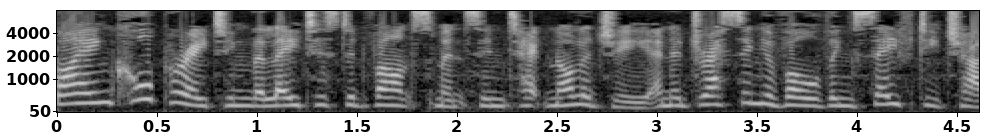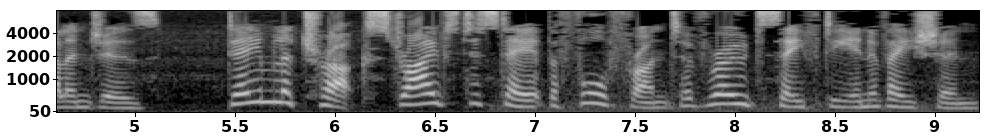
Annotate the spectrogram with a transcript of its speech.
By incorporating the latest advancements in technology and addressing evolving safety challenges, Daimler Truck strives to stay at the forefront of road safety innovation.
